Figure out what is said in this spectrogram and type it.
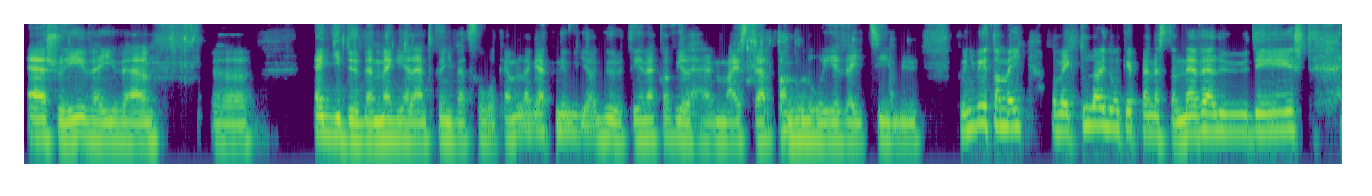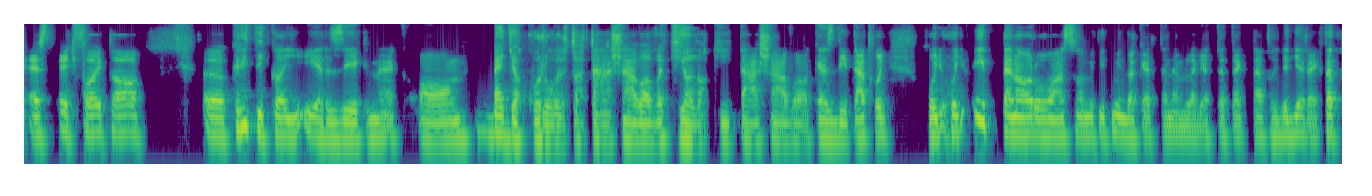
első éveivel egy időben megjelent könyvet fogok emlegetni, ugye a Goethe-nek a Wilhelm Meister tanuló évei című könyvét, amelyik, amelyik tulajdonképpen ezt a nevelődést, ezt egyfajta kritikai érzéknek a begyakoroltatásával, vagy kialakításával kezdi. Tehát, hogy, hogy, hogy éppen arról van szó, amit itt mind a ketten emlegettetek, tehát, hogy a gyerek, tehát,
